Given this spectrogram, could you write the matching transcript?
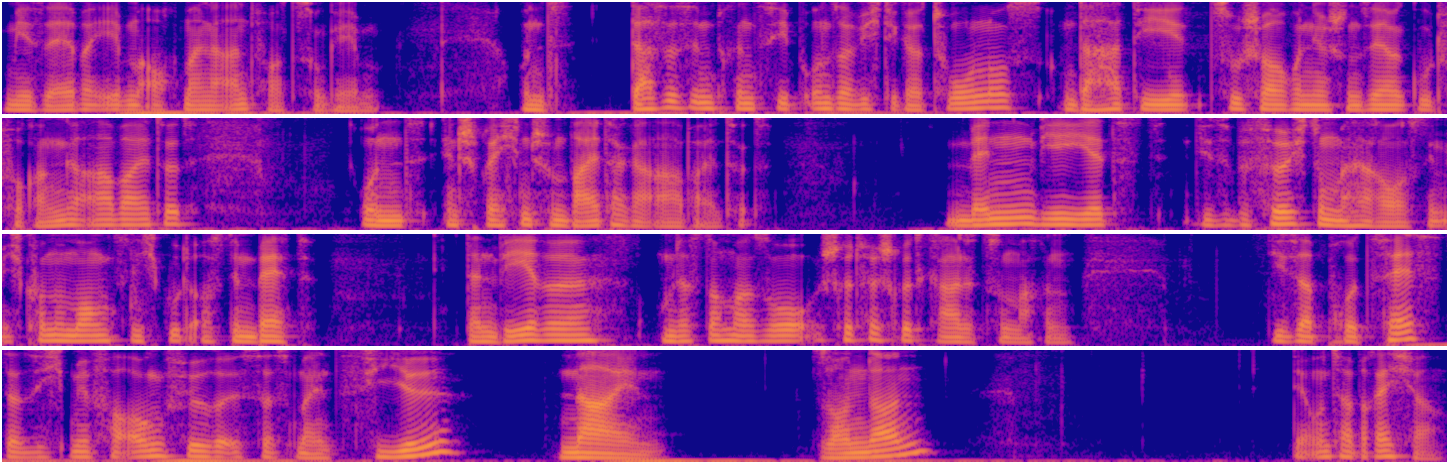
mir selber eben auch meine Antwort zu geben. Und das ist im Prinzip unser wichtiger Tonus und da hat die Zuschauerin ja schon sehr gut vorangearbeitet und entsprechend schon weitergearbeitet. Wenn wir jetzt diese Befürchtung mal herausnehmen, ich komme morgens nicht gut aus dem Bett, dann wäre, um das nochmal so Schritt für Schritt gerade zu machen, dieser Prozess, dass ich mir vor Augen führe, ist das mein Ziel? Nein, sondern der Unterbrecher.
